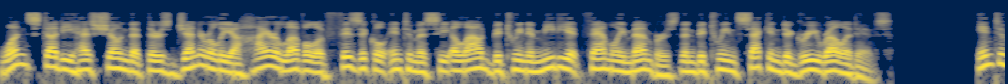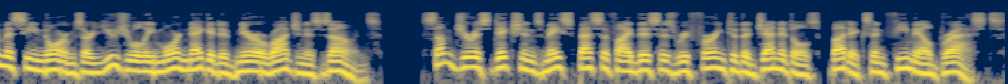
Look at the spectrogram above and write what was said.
One study has shown that there's generally a higher level of physical intimacy allowed between immediate family members than between second-degree relatives. Intimacy norms are usually more negative near erogenous zones. Some jurisdictions may specify this as referring to the genitals, buttocks and female breasts.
